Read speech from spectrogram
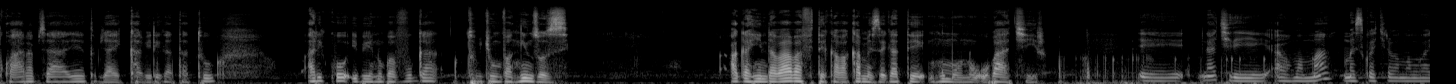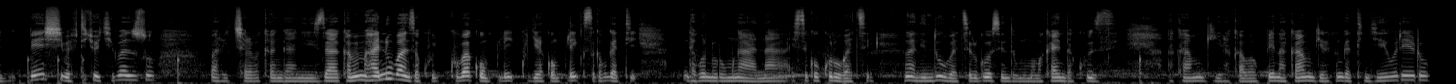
twarabyaye tubyaye kabiri gatatu. Ariko ibintu bavuga tubyumva nk'inzozi. Agahinda baba bafite kaba kameze gate nk'umuntu ubakira. Eh, nakiriye abamama maze kwakira abamama benshi bafite icyo kibazo baricara bakanganiriza kameme hari n'ubanza ku- kuba kugira complex akavuga ati ndabona uri umwana ese koko urubatse? Mwana ndubatse rwose ndi umumama kandi ndakuze. Akambwira akaba pe akambwira akambwira ati ngewe rero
